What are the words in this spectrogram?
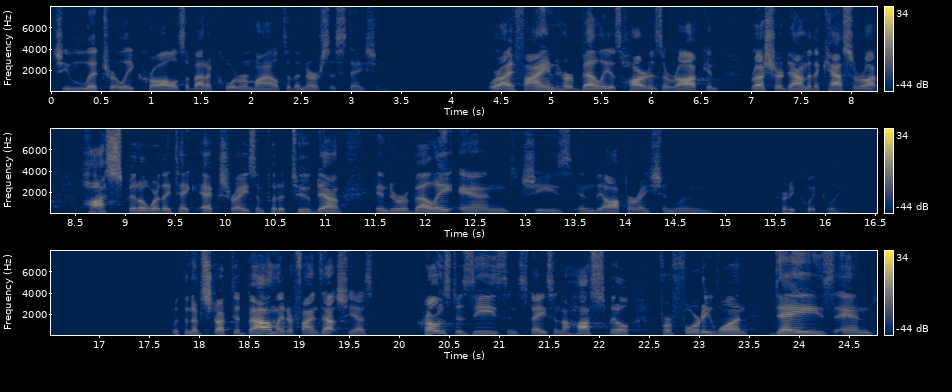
she literally crawls about a quarter mile to the nurse's station where I find her belly as hard as a rock and rush her down to the Castle Rock Hospital where they take x rays and put a tube down into her belly, and she's in the operation room pretty quickly. With an obstructed bowel, and later finds out she has Crohn's disease and stays in the hospital for 41 days, and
